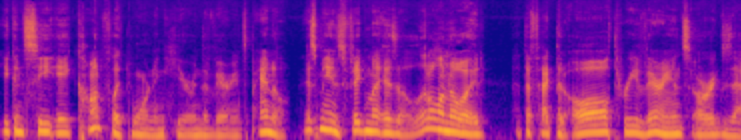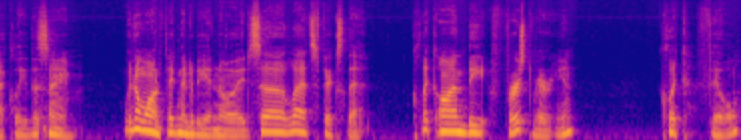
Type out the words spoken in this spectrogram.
you can see a conflict warning here in the variants panel. This means Figma is a little annoyed at the fact that all three variants are exactly the same. We don't want Figma to be annoyed, so let's fix that. Click on the first variant, click Fill,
